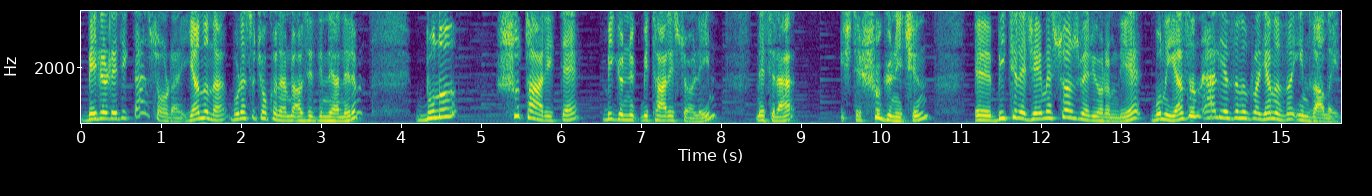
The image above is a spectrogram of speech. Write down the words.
belirledikten sonra yanına burası çok önemli aziz dinleyenlerim. Bunu şu tarihte bir günlük bir tarih söyleyin. Mesela işte şu gün için e, bitireceğime söz veriyorum diye bunu yazın el yazınızla yanınızda imzalayın.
